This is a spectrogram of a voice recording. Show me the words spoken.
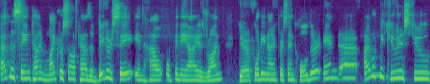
At the same time, Microsoft has a bigger say in how OpenAI is run. They're a 49% holder. And uh, I would be curious to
